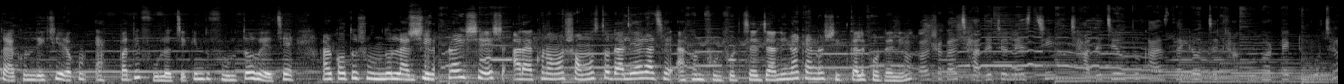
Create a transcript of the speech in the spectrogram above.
তো এখন দেখছি এরকম এক পাতে ফুল হচ্ছে। কিন্তু ফুল তো হয়েছে আর কত সুন্দর লাগছে। প্রায় শেষ আর এখন আমার সমস্ত ডালিয়া গাছে এখন ফুল ফুটছে। জানি না কেন শীতকালে ফোটেনি। সকাল সকাল ছাদে চলে এসেছি। ছাদে যেহেতু কাজ থাকে হচ্ছে ঠাকুর ঘরটা একটু পোছা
